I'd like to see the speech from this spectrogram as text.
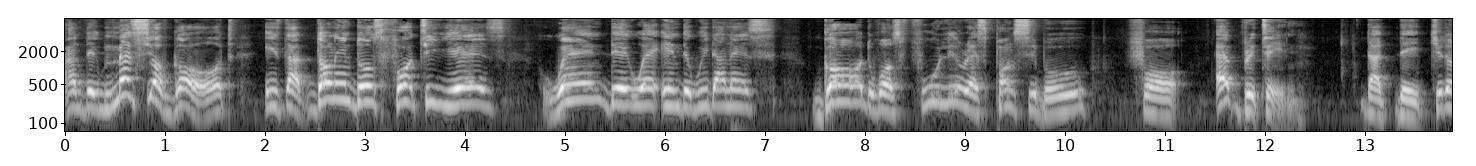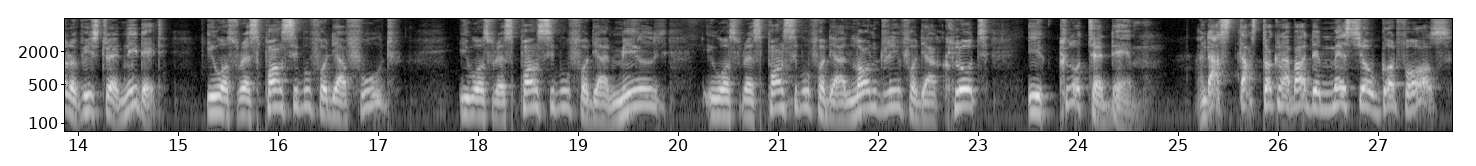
and the mercy of God is that during those 40 years, when they were in the wilderness, God was fully responsible for everything that the children of Israel needed. He was responsible for their food, he was responsible for their meal, he was responsible for their laundry, for their clothes. He clothed them. And that's that's talking about the mercy of God for us.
